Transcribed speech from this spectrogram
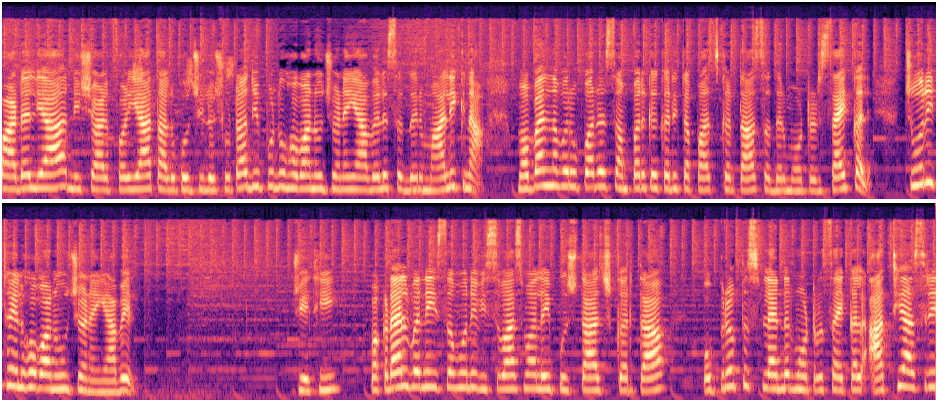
પાડલિયા, નિશાળ ફળિયા, તાલુકો જિલ્લો છોટાઉદેપુરનું હોવાનું જણાઈ આવેલ સદર માલિકના મોબાઈલ નંબર ઉપર સંપર્ક કરી તપાસ કરતા સદર મોટરસાયકલ ચોરી થયેલ હોવાનું જણાઈ આવેલ. જેથી પકડાયેલ બંને ઇસમોને વિશ્વાસમાં લઈ પૂછતાછ કરતા ઉપરોક્ત સ્પ્લેન્ડર મોટરસાયકલ આજથી આશરે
